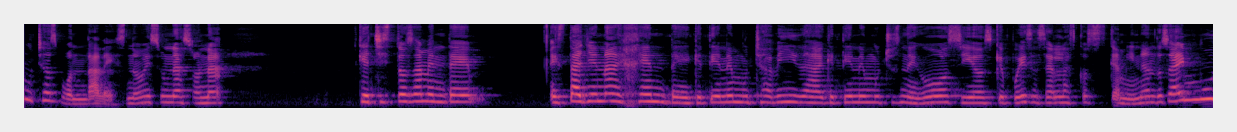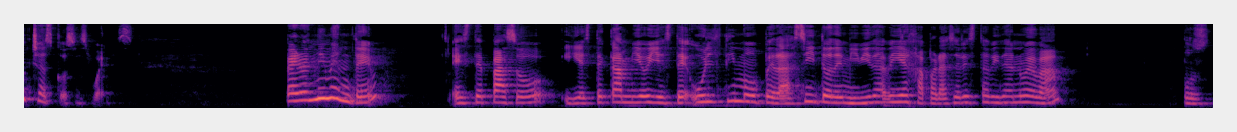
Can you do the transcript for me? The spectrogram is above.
muchas bondades, ¿no? Es una zona que chistosamente está llena de gente, que tiene mucha vida, que tiene muchos negocios, que puedes hacer las cosas caminando. O sea, hay muchas cosas buenas. Pero en mi mente, este paso y este cambio y este último pedacito de mi vida vieja para hacer esta vida nueva, pues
